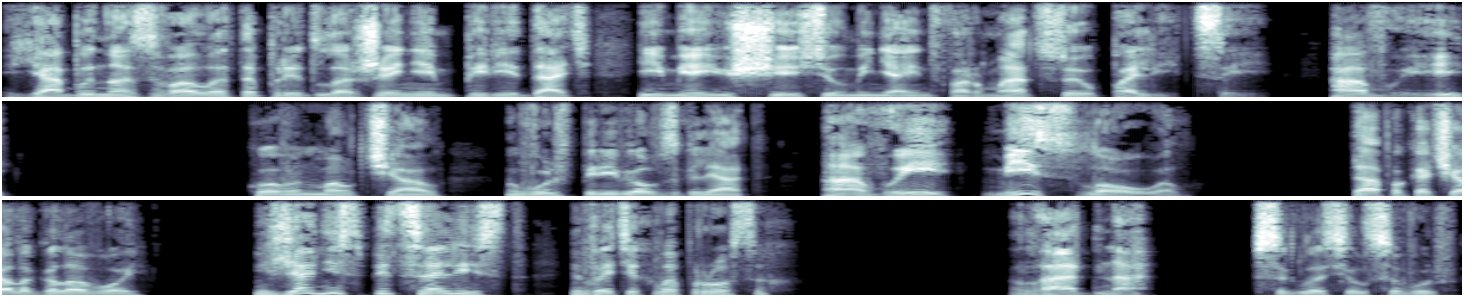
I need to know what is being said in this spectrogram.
«Я бы назвал это предложением передать имеющуюся у меня информацию полиции. А вы?» Кован молчал. Вульф перевел взгляд. «А вы, мисс Лоуэлл?» Та покачала головой. «Я не специалист в этих вопросах». «Ладно», — согласился Вульф.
